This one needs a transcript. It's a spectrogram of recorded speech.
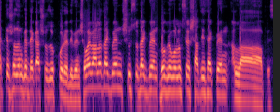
আত্মীয় স্বজনকে দেখার সুযোগ করে দিবেন। সবাই ভালো থাকবেন, সুস্থ থাকবেন, বগ্র বলুক্সের সাথেই থাকবেন। আল্লাহ হাফিজ।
